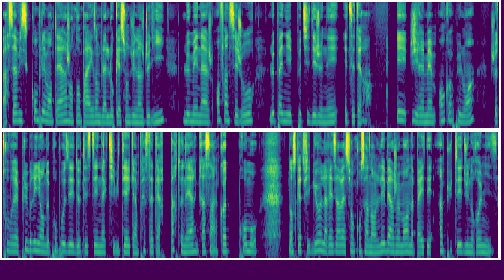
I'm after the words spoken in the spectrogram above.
Par service complémentaire, j'entends par exemple la location du linge de lit, le ménage en fin de séjour, le panier petit déjeuner, etc. Et j'irai même encore plus loin, je trouverais plus brillant de proposer de tester une activité avec un prestataire partenaire grâce à un code promo. Dans ce cas de figure, la réservation concernant l'hébergement n'a pas été imputée d'une remise.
